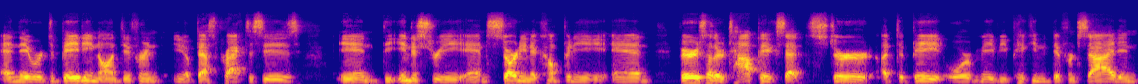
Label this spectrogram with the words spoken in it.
and they were debating on different you know best practices in the industry and starting a company and various other topics that stirred a debate or maybe picking a different side and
